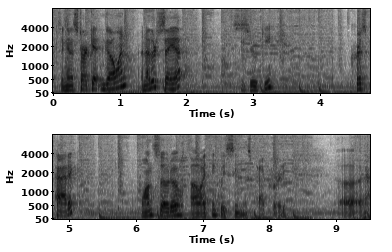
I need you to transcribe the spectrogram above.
Is it going to start getting going? Another Seiya. Suzuki. Chris Paddack. Juan Soto. Oh, I think we've seen this pack already. Uh,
